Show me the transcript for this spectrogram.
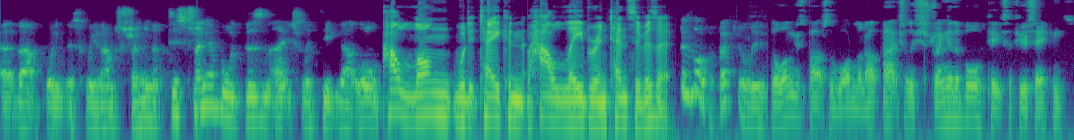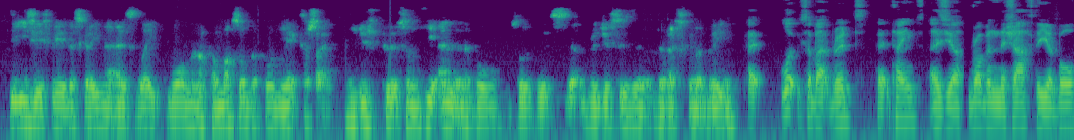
at that point is where I'm stringing it. To string a bow doesn't actually take that long. How long would it take, and how labour intensive is it? It's not particularly. The longest part's the warming up. Actually, stringing a bow takes a few seconds. The easiest way of describing it is like warming up a muscle before you exercise. You just put some heat into the bow so it's, it reduces the, the risk of it breaking. It looks a bit rude at times as you're rubbing the shaft of your bow.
